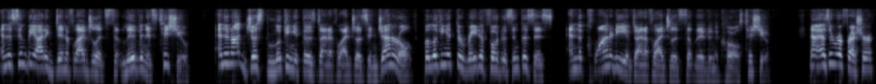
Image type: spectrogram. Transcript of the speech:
and the symbiotic dinoflagellates that live in its tissue. And they're not just looking at those dinoflagellates in general, but looking at the rate of photosynthesis and the quantity of dinoflagellates that live in the coral's tissue. Now, as a refresher,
